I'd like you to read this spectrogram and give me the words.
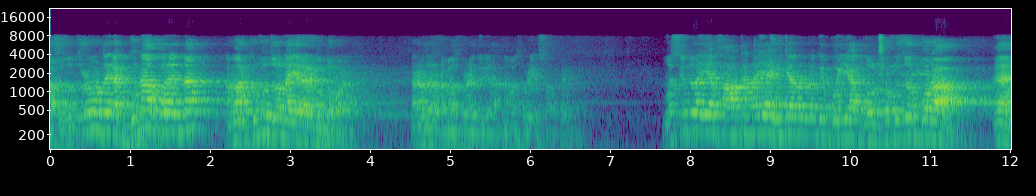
আছে যত সময় এরা গুণা করেন না, আমার এরা বন্ধ নামাজ লগে বইয়া গল্প হ্যাঁ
